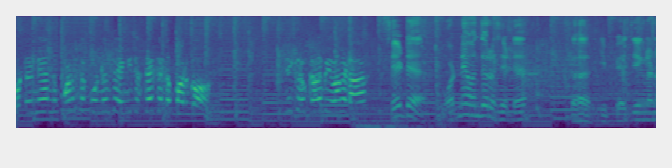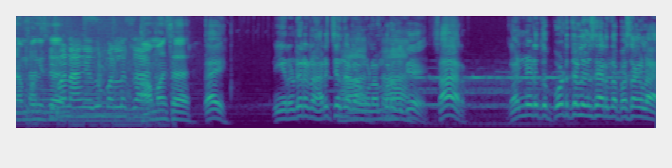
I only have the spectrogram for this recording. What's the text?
உடனே அந்த பணத்தை கொண்டு வந்து எங்கிட்ட சேர்க்கத்த பாருங்க சீக்கிரம் கிளம்பி வாங்கடா. சேட்டு உடனே வந்துடும் சேட்டு. சார் இப்பயாச்சும் எங்களை நம்புங்க சார். நாங்க எதுவும் பண்ணல சார். ஆமா சார். டேய் நீங்க ரெண்டு பேரும் அரிச்சந்தடா சார், உங்க நம்புறதுக்கு? சார். கன் எடுத்து போட்டு தள்ளுங்க சார் இந்த பசங்களை.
